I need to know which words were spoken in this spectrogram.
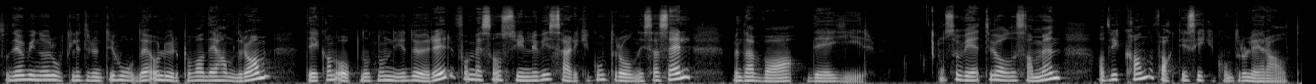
Så det å begynne å rote litt rundt i hodet og lure på hva det handler om, det kan åpne opp noen nye dører, for mest sannsynligvis er det ikke kontrollen i seg selv, men det er hva det gir. Og så vet vi alle sammen at vi kan faktisk ikke kontrollere alt,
